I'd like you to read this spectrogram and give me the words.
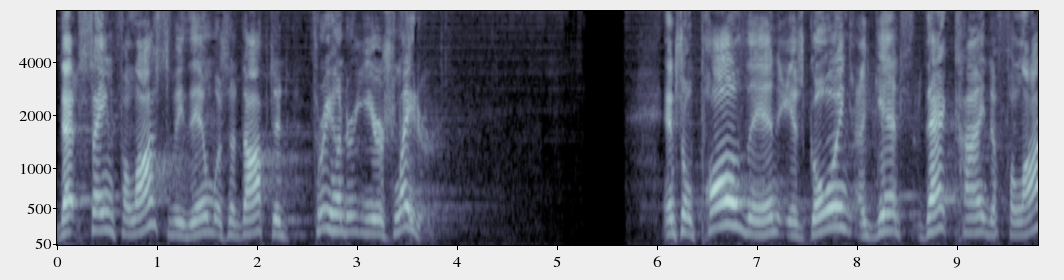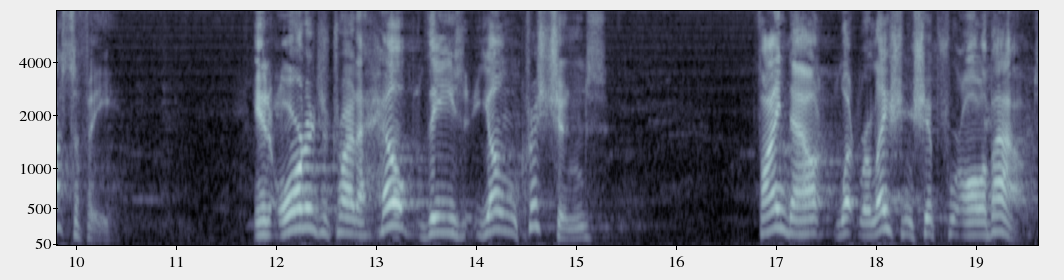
That same philosophy then was adopted 300 years later. And so Paul then is going against that kind of philosophy in order to try to help these young Christians find out what relationships were all about.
